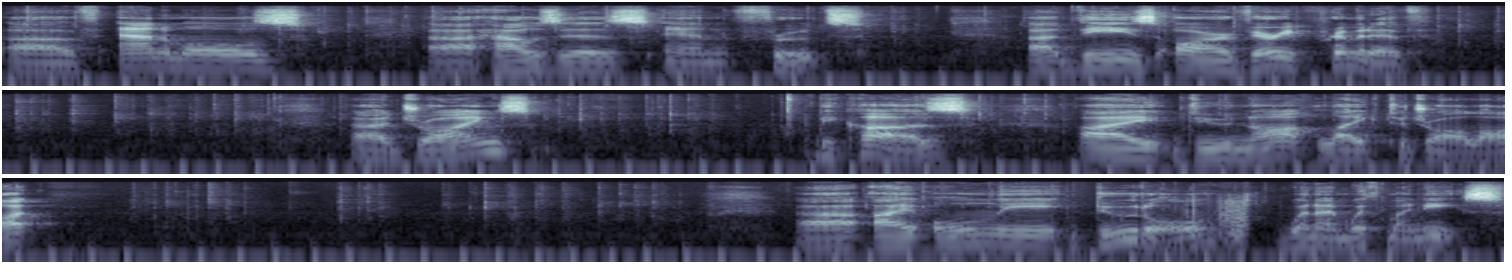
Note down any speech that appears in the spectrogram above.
of animals, uh, houses, and fruits. Uh, these are very primitive uh, drawings because I do not like to draw a lot. Uh, I only doodle when I'm with my niece.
